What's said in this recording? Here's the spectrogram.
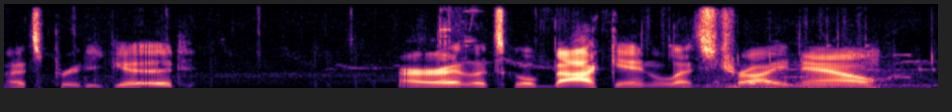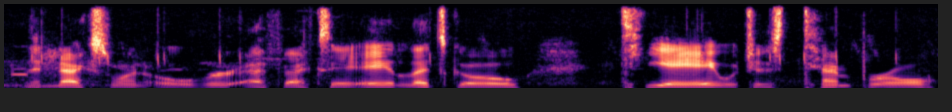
That's pretty good. All right, let's go back in. Let's try now the next one over, FXAA. Let's go TAA, which is temporal.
